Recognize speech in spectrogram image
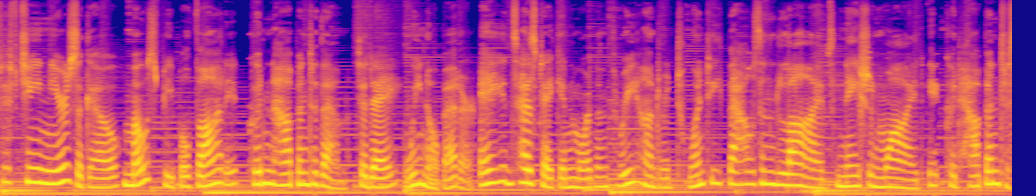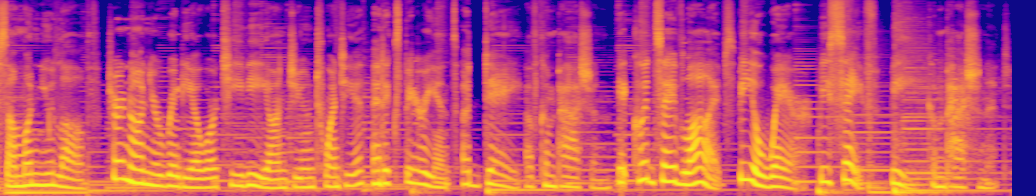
15 years ago, most people thought it couldn't happen to them. Today, we know better. AIDS has taken more than 320,000 lives nationwide. It could happen to someone you love. Turn on your radio or TV on June 20th and experience a day of compassion. It could save lives. Be aware, be safe, be compassionate.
